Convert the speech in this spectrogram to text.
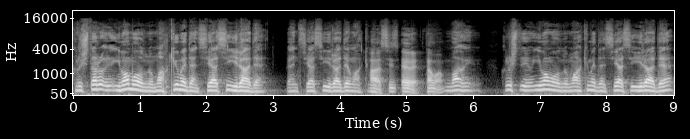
Kılıçdaroğlu İmamoğlu'nu mahkum eden siyasi irade. Ben siyasi irade mahkum. Ha siz evet tamam. Ma Kılıçdaroğlu İmamoğlu'nu mahkum eden siyasi irade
